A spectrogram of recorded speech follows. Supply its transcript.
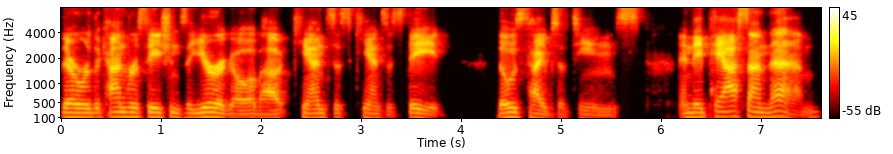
there were the conversations a year ago about Kansas, Kansas State, those types of teams, and they pass on them,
